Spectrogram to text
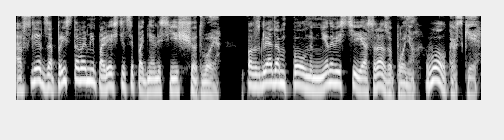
а вслед за приставами по лестнице поднялись еще двое. По взглядам полным ненависти я сразу понял — волковские.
